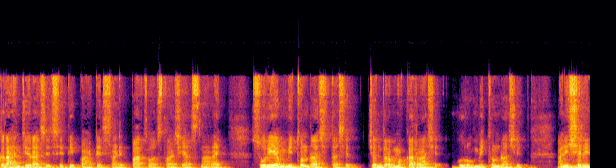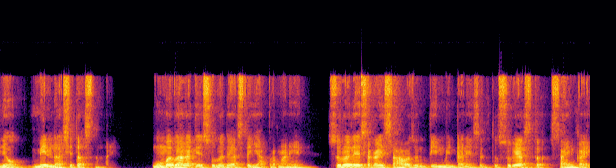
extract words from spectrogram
ग्रहांची राशी स्थिती पहाटे साडेपाच वाजता अशी असणार आहे. सूर्य मिथुन राशीत असेल चंद्र मकर राशीत गुरु मिथुन राशीत आणि शनिदेव मीन राशीत असणार आहे. मुंबई भागातील सूर्योदय असतं याप्रमाणे. सूर्योदय सकाळी सहा वाजून तीन मिनिटांनी असेल तर सूर्यास्त सायंकाळी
